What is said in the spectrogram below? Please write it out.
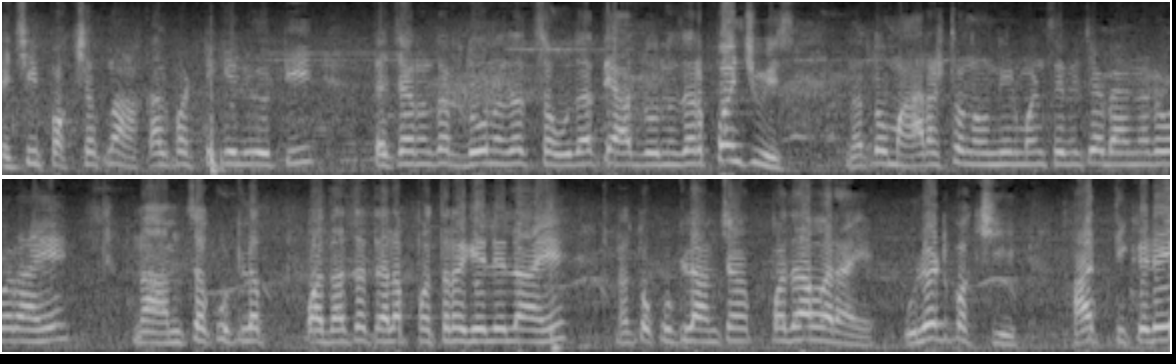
याची पक्षातनं हकालपट्टी केली होती. त्याच्यानंतर दोन हजार चौदा ते आज दोन हजार पंचवीस ना तो महाराष्ट्र नवनिर्माण सेनेच्या बॅनरवर आहे. ना आमचं कुठलं पदाचं त्याला पत्र गेलेलं आहे. ना तो कुठल्या आमच्या पदावर आहे. उलट पक्षी. हा तिकडे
